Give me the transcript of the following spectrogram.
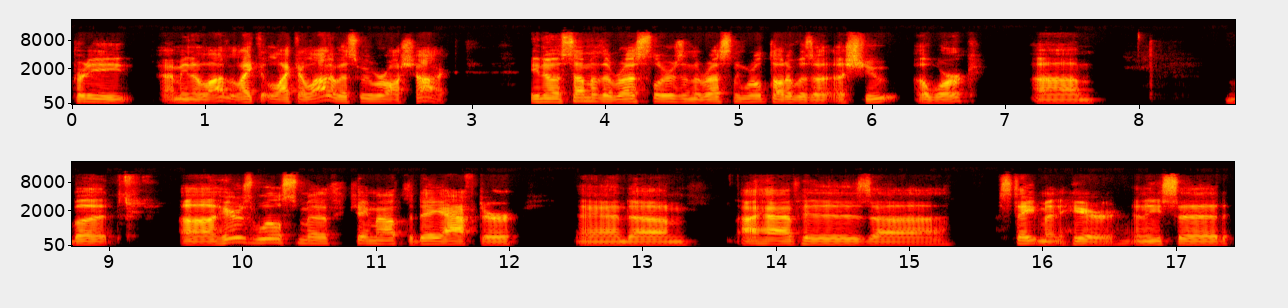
pretty. I mean, a lot of, like like a lot of us, we were all shocked. You know, some of the wrestlers in the wrestling world thought it was a, a shoot, a work. Um, but uh, here's Will Smith came out the day after, and um, I have his uh, statement here, and he said,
